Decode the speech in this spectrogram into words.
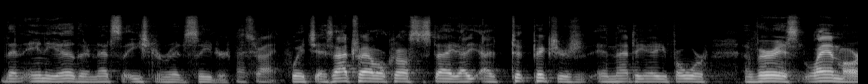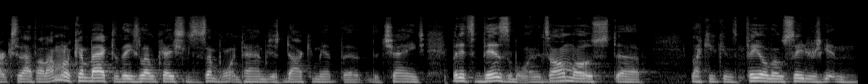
than any other, and that's the eastern red cedar. That's right. Which, as I travel across the state, I, I took pictures in 1984 of various landmarks, and I thought I'm going to come back to these locations at some point in time, just document the the change. But it's visible, and it's mm-hmm. almost uh, like you can feel those cedars getting.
